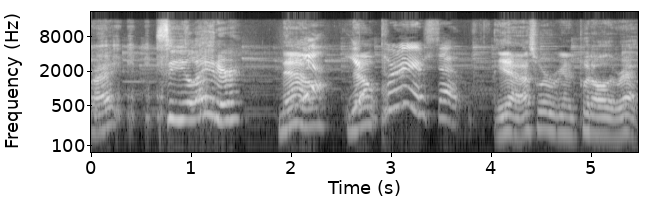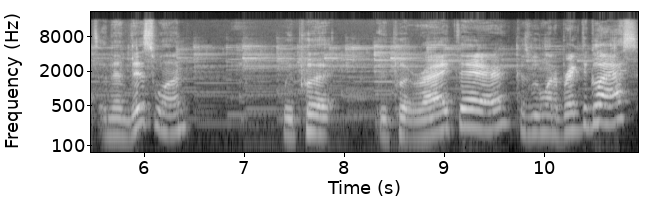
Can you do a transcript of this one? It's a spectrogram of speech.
Right? See you later. Now, You now, burn yourself. yeah, that's where we're gonna put all the rats. And then this one, we put, we put right there because we want to break the glass.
